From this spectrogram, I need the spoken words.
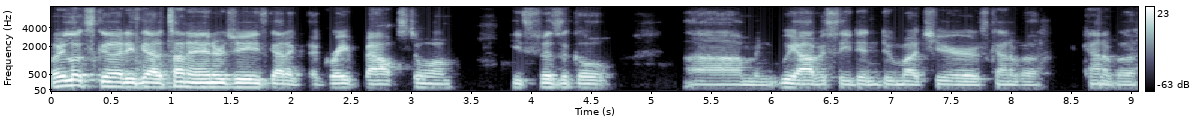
But he looks good. He's got a ton of energy. He's got a, a great bounce to him. He's physical. Um, and we obviously didn't do much here. It's kind of a kind of a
